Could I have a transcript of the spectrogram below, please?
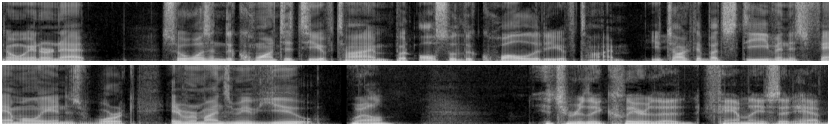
no internet. So it wasn't the quantity of time, but also the quality of time. You talked about Steve and his family and his work. It reminds me of you. Well, it's really clear that families that have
